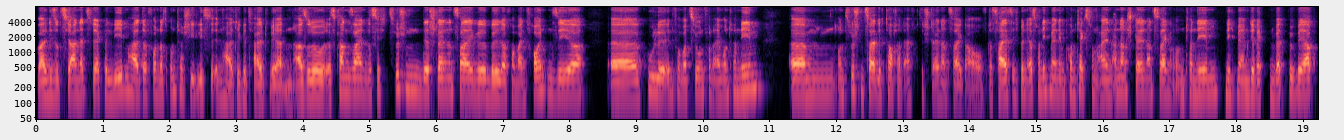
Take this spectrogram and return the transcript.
weil die sozialen Netzwerke leben halt davon, dass unterschiedlichste Inhalte geteilt werden. Also es kann sein, dass ich zwischen der Stellenanzeige Bilder von meinen Freunden sehe, äh, coole Informationen von einem Unternehmen ähm, und zwischenzeitlich taucht halt einfach die Stellenanzeige auf. Das heißt, ich bin erstmal nicht mehr in dem Kontext von allen anderen Stellenanzeigen und Unternehmen, nicht mehr im direkten Wettbewerb,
